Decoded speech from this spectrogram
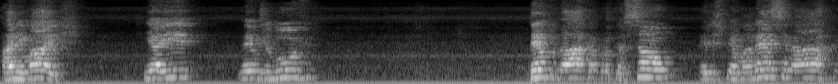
animais. E aí vem o dilúvio. Dentro da arca proteção, eles permanecem na arca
